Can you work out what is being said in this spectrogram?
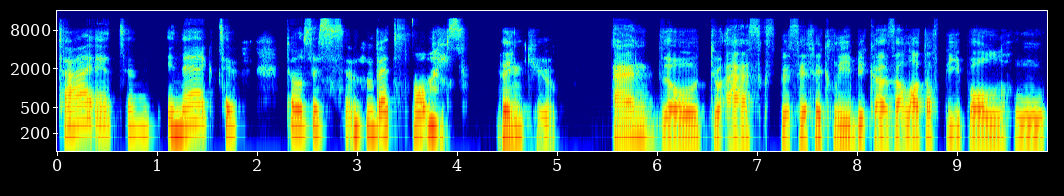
tired and inactive, all these bad moments. Thank you. And though to ask specifically, because a lot of people who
